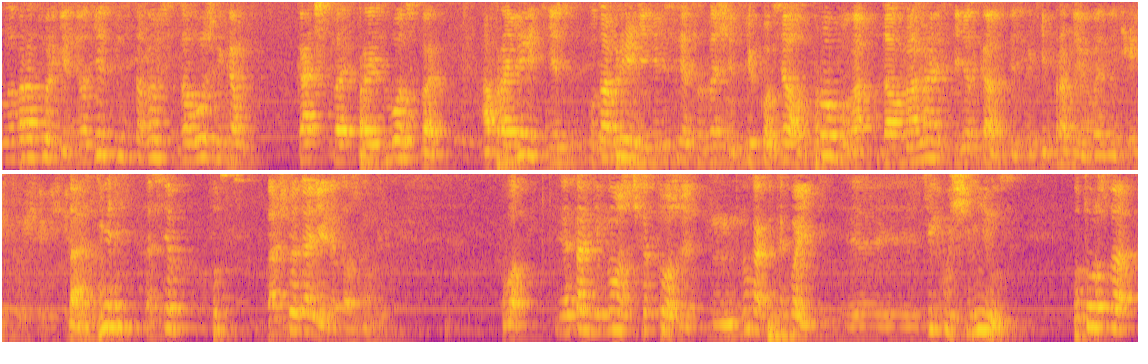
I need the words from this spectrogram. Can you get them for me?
лаборатории нет. И вот здесь ты становишься заложником качества производства. А проверить, если удобрение или средство защиты легко взял пробу, отдал на анализ, тебе скажут, если какие проблемы возникнут. Действующее вещество. Да, здесь совсем тут большое доверие должно быть. Вот. Это немножечко тоже, ну как бы такой э, текущий минус. Но то, что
